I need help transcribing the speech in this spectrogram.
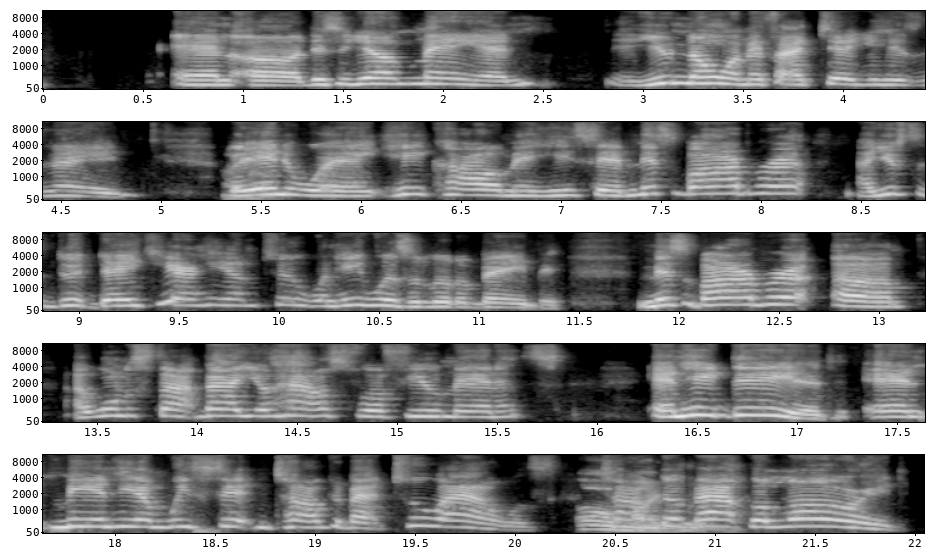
And uh, this young man, you know him if I tell you his name. But Uh-huh. anyway, he called me. He said, Miss Barbara, I used to do daycare him too when he was a little baby. Miss Barbara, uh, I want to stop by your house for a few minutes. And he did. And me and him, we sit and talked about two hours, oh talked about the Lord.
